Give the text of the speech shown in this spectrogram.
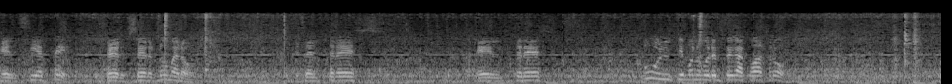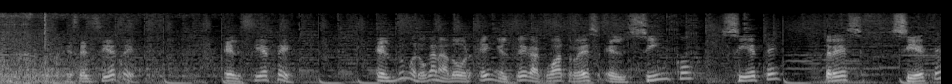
El 7. Tercer número. Es el 3. El 3. Último número en Pega 4 el 7. El 7. El número ganador en el Pega 4 es el 5737,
